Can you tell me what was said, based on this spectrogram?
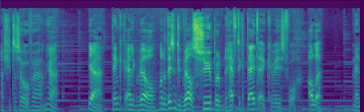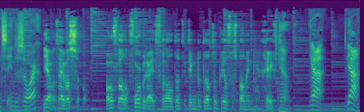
Als je het er zo over... Ja, ja denk ik eigenlijk wel. Want het is natuurlijk wel een super heftige tijd eigenlijk geweest voor alle mensen in de zorg. Ja, want hij was overal op voorbereid vooral. Dat, ik denk dat dat ook heel veel spanning geeft. Ja. Ja, ja.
